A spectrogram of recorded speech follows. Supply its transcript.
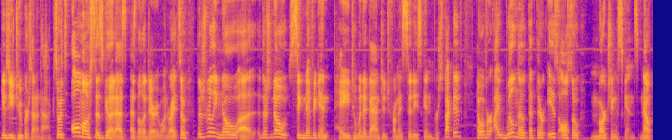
gives you two percent attack. So it's almost as good as as the legendary one right? So there's really no uh there's no significant pay to win advantage from a city skin perspective however I will note that there is also marching skins. Now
